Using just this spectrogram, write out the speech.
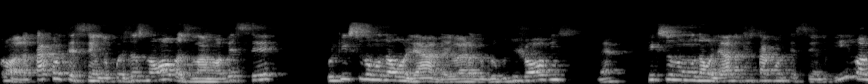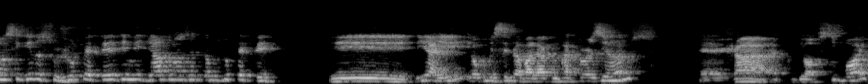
Falou, olha, está acontecendo coisas novas lá no ABC, por que, que você não dá uma olhada? Eu era do grupo de jovens, né? Que você não dá uma olhada no que está acontecendo? E logo em seguida surgiu o PT, de imediato nós entramos no PT. E, e aí eu comecei a trabalhar com 14 anos, é, já de office boy,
